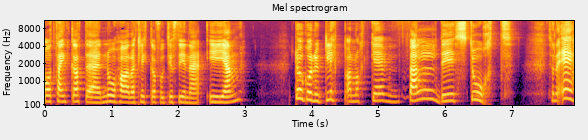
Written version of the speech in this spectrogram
og tenker at eh, nå har det klikka for Kristine igjen. Da går du glipp av noe veldig stort. Så når jeg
